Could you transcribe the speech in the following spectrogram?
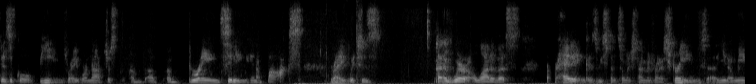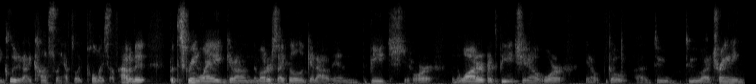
physical beings, right? We're not just a, a, a brain sitting in a box, right? right? Which is kind of where a lot of us are heading because we spend so much time in front of screens. Uh, you know, me included. I constantly have to like pull myself out of it, put the screen away, get on the motorcycle, get out in the beach or in the water at the beach, you know, or you know, go uh, do do uh, training.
